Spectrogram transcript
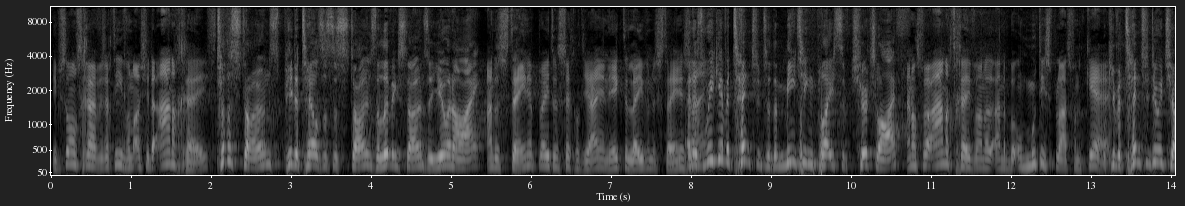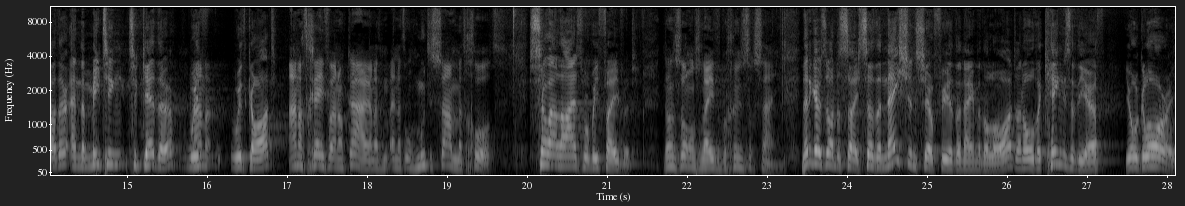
Die psalmschrijver zegt hier van als je de aandacht geeft to the stones. Peter tells us the stones, the living stones, are you and I. aan de stenen. Petrus zegt dat jij en ik de levende stenen And as zijn. we give attention to the meeting place of church life, En als we aandacht geven aan de, aan de ontmoetingsplaats van de we kerk, give attention to each other and the meeting together with, Anna- with God, aandacht geven aan elkaar en het, en het ontmoeten samen met God, so our lives will be favored. Dan zal ons leven begunstigd zijn. Then it goes on to say, So the nations shall fear the name of the Lord, and all the kings of the earth your glory.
